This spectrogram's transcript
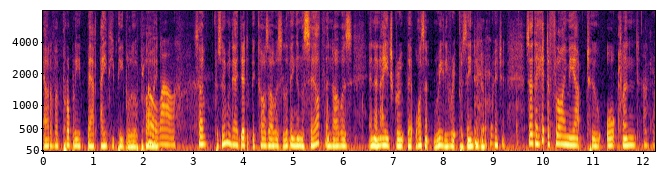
out of a, probably about 80 people who applied. oh applied. wow. So presumably I did it because I was living in the south and I was in an age group that wasn't really represented of convention. So they had to fly me up to Auckland, Okay.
